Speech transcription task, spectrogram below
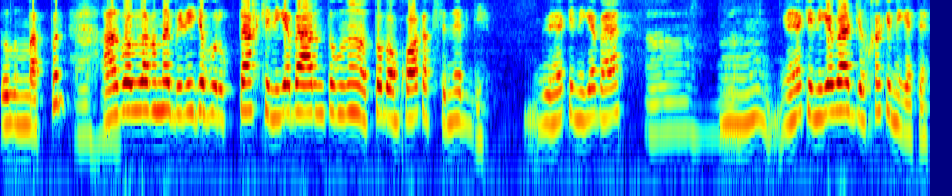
ылынмаппын. Ал боллағына били же хуруктақ кенеге барын туғынан оттолон қуа капсенер ди. Үһә кенеге бар. Үһә кенеге бар жылқа кенегете.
